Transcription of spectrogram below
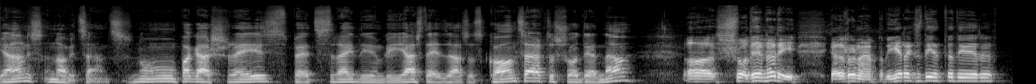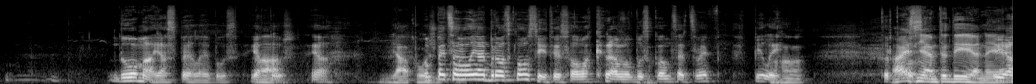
Jānis Novicāns. Nu, Pagājušajā reizē pēc raidījuma bija jāsteidzās uz koncertu, šodien nav. Uh, šodien arī, ja runājam par ierakstdienu, tad ir domā jāspēlē būs. Jāpūš, jā. Un Jāpūš. pēc tam vēl jābrauc klausīties, vēl vakarā vēl būs koncerts vai pilī. Aha. Aizņemta diena. Jā,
